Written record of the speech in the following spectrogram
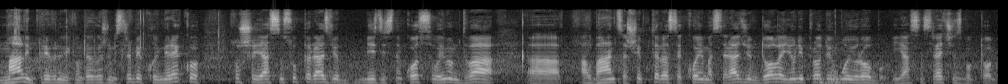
malim privrednikom, tako kažem, iz Srbije, koji mi je rekao, slušaj, ja sam super razvio biznis na Kosovu, imam dva uh, Albanca, šiptera sa kojima sarađujem dole i oni prodaju Mhm. moju robu. I ja sam srećan zbog toga.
